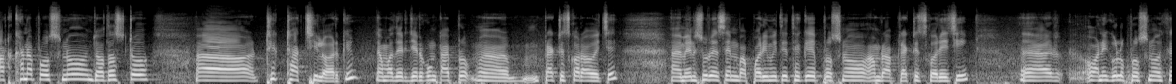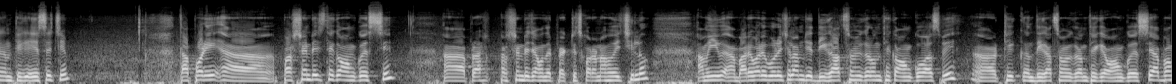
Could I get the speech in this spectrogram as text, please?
আটখানা প্রশ্ন যথেষ্ট ঠিকঠাক ছিল আর কি। আমাদের যেরকম টাইপ প্র্যাকটিস করা হয়েছে মেনসুরেশন বা পরিমিতি থেকে প্রশ্ন আমরা প্র্যাকটিস করেছি অনেকগুলো প্রশ্ন এখান থেকে এসেছে। তারপরে পার্সেন্টেজ থেকে অঙ্ক এসছে। পার্সেন্টেজ আমাদের প্র্যাকটিস করানো হয়েছিল। আমি বারে বারে বলেছিলাম যে দ্বিঘাত সমীকরণ থেকে অঙ্ক আসবে ঠিক দ্বিঘাত সমীকরণ থেকে অঙ্ক এসছে এবং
